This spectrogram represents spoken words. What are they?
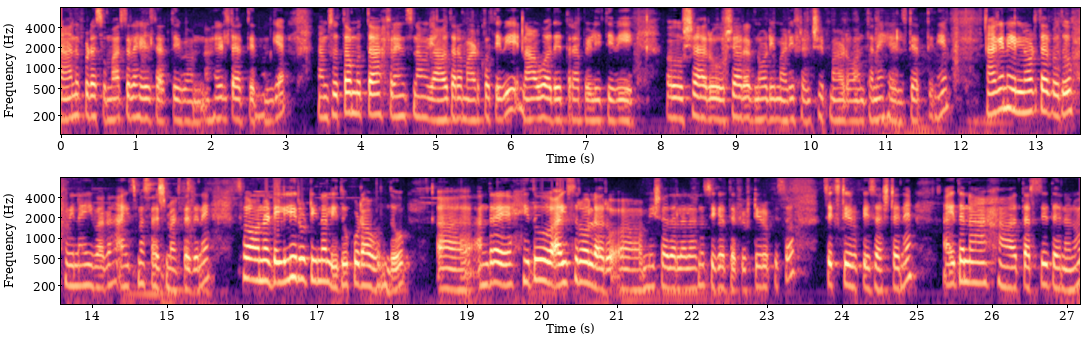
ನಾನು ಕೂಡ ಸುಮಾರು ಸಲ ಹೇಳ್ತಾ ಇರ್ತೀವಿ ಹೇಳ್ತಾ ಇರ್ತೀನಿ ನನಗೆ ನಮ್ಮ ಸುತ್ತಮುತ್ತ ಫ್ರೆಂಡ್ಸ್ ನಾವು ಯಾವ ಥರ ಮಾಡ್ಕೋತೀವಿ, ನಾವು ಅದೇ ಥರ ಬೆಳಿತೀವಿ. ಹುಷಾರು, ಹುಷಾರಾಗಿ ನೋಡಿ ಮಾಡಿ ಫ್ರೆಂಡ್ಶಿಪ್ ಮಾಡು ಅಂತಲೇ ಹೇಳ್ತಾ ಇರ್ತೀನಿ. ಹಾಗೆಯೇ ಇಲ್ಲಿ ನೋಡ್ತಾ ಇರ್ಬೋದು, ವಿನಯ್ ಇವಾಗ ಐಸ್ ಮಸಾಜ್ ಮಾಡ್ತಾ ಇದ್ದಾನೆ. ಸೊ ಅವನ ಡೈಲಿ ರುಟೀನಲ್ಲಿ ಇದು ಕೂಡ ಒಂದು. ಅಂದರೆ ಇದು ಐಸ್ ರೋಲರು ಮೀಶೋದಲ್ಲೆಲ್ಲನೂ ಸಿಗುತ್ತೆ. ಫಿಫ್ಟಿ ರುಪೀಸು ಸಿಕ್ಸ್ಟಿ ರುಪೀಸ್ ಅಷ್ಟೇ ಇದನ್ನು ತರಿಸಿದ್ದೆ ನಾನು.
